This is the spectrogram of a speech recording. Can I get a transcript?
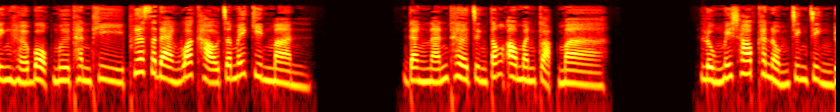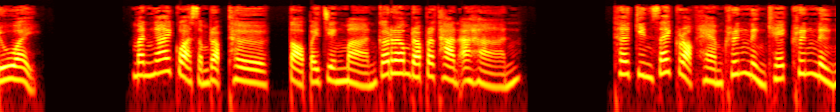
ติงเหอโบกมือทันทีเพื่อแสดงว่าเขาจะไม่กินมัน ดังนั้นเธอจึงต้องเอามันกลับมา ลุงไม่ชอบขนมจริง ๆ ด้วย มันง่ายกว่าสำหรับเธอ ต่อไปเจียงหมานก็เริ่มรับประทานอาหาร เธอกินไส้กรอกแฮมครึ่งหนึ่งเค้กครึ่งหนึ่ง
